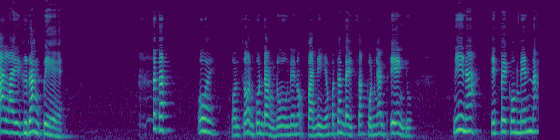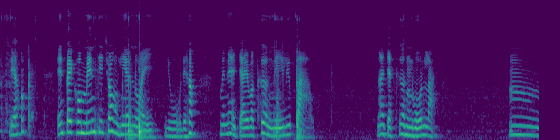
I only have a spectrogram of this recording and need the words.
อะไรคือดังแปรโอ้ยอ่อนซ่อนคนดังโดงเนี่ยเนาะป่านนี้ยังบ่ทันได้ซักผลงานเพลงอยู่ นี่นะเห็นไปคอมเมนต์นะเดี๋ยว เห็นไปคอมเมนต์ที่ช่องเฮียหน่วยอยู่เดี๋ยว ไม่แน่ใจว่าเครื่องนี้หรือเปล่า น่าจะเครื่องโน้นล่ะ อืม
